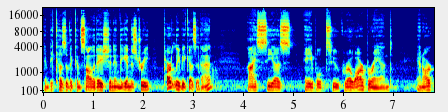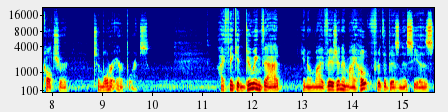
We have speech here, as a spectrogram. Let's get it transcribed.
And because of the consolidation in the industry, partly because of that, I see us able to grow our brand and our culture to more airports. I think in doing that, you know, my vision and my hope for the business is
